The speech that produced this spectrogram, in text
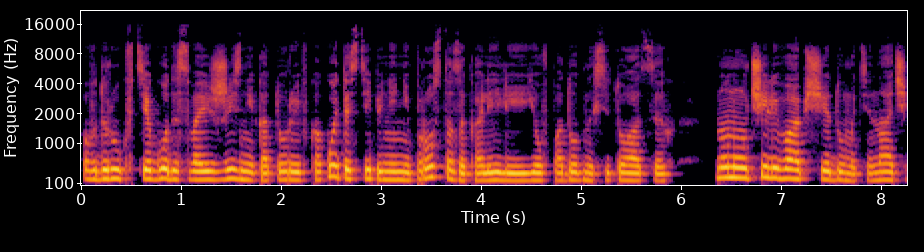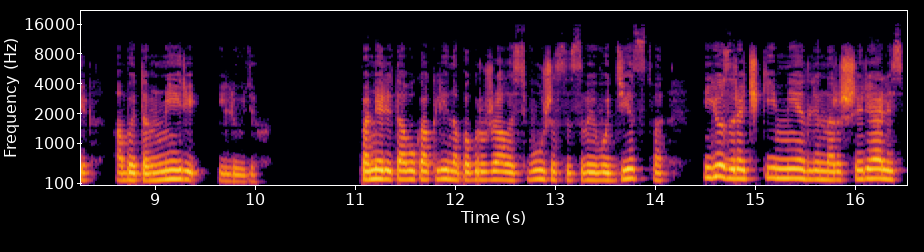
вдруг в те годы своей жизни, которые в какой-то степени не просто закалили ее в подобных ситуациях, но научили вообще думать иначе об этом мире и людях. По мере того, как Лина погружалась в ужасы своего детства, ее зрачки медленно расширялись,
